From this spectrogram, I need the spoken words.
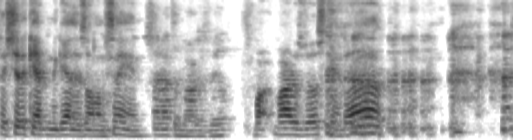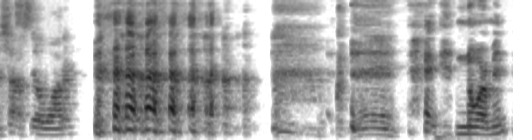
They should have kept them together. Is all I'm saying. Shout out to Bartlesville. Bar- Bartlesville, stand up. Shout out to Stillwater. Man. Norman.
